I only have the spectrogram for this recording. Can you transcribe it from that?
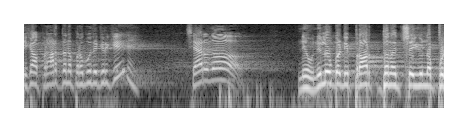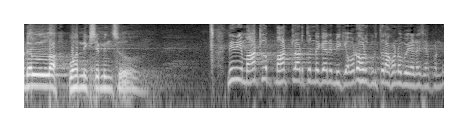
ఇక ఆ ప్రార్థన ప్రభు దగ్గరికి చేరదో? నీవు నిలువబడి ప్రార్థన చేయున్నప్పుడెల్లా వారిని క్షమించు. నేను ఈ మాటలు మాట్లాడుతుండగానే మీకు ఎవడో ఒకడు గుర్తు రాకుండా పోయాడా చెప్పండి?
